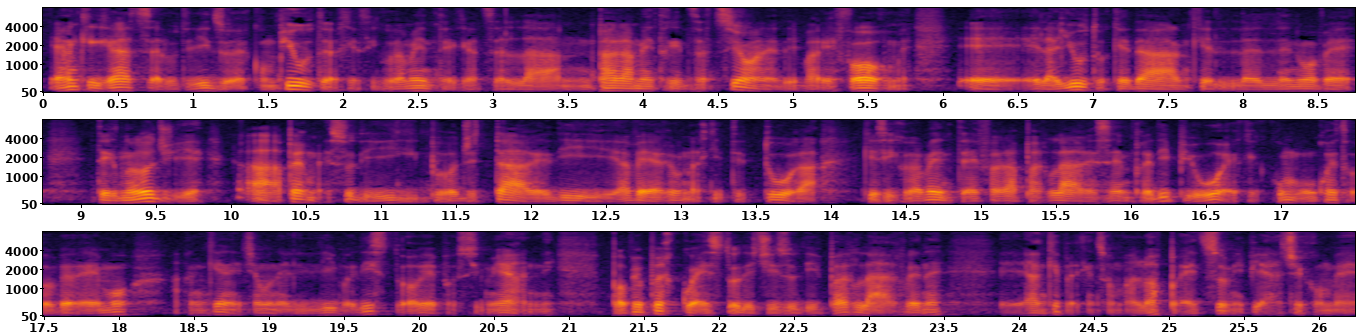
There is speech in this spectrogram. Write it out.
e anche grazie all'utilizzo del computer che sicuramente grazie alla parametrizzazione di varie forme e, e l'aiuto che dà anche le, le nuove tecnologie ha permesso di progettare, di avere un'architettura che sicuramente farà parlare sempre di più e che comunque troveremo anche diciamo, nei libri di storia nei prossimi anni. Proprio per questo ho deciso di parlarvene, anche perché insomma, lo apprezzo, mi piace come,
